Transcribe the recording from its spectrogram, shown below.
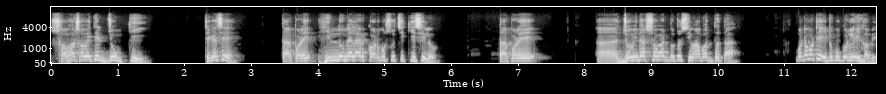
সভা সমিতির যুগ কি, ঠিক আছে? তারপরে হিন্দু মেলার কর্মসূচি কি ছিল? তারপরে জমিদার সভার দুটো সীমাবদ্ধতা মোটামুটি এইটুকু করলেই হবে।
